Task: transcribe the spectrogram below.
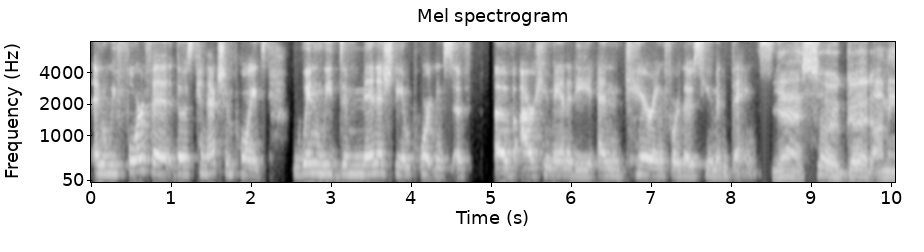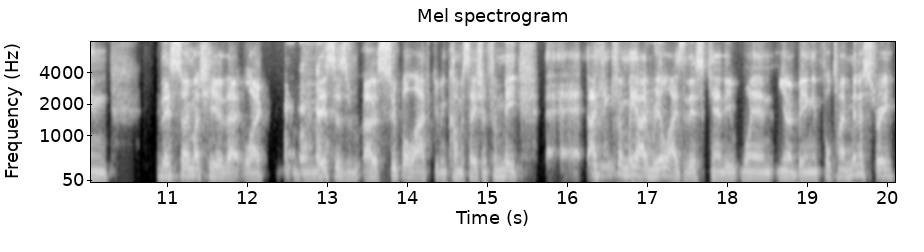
And we forfeit those connection points when we diminish the importance of of our humanity and caring for those human things. Yeah, so good. I mean, there's so much here that like this is a super life-giving conversation for me. I think for me, I realized this, Candy, when you know being in full-time ministry,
